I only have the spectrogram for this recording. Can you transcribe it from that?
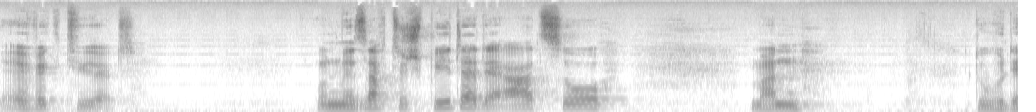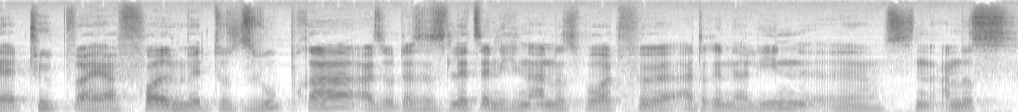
erweckt wird. Und mir sagte später der Arzt so, Mann, du, der Typ war ja voll mit Supra, also das ist letztendlich ein anderes Wort für Adrenalin, äh, ist ein anderes,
